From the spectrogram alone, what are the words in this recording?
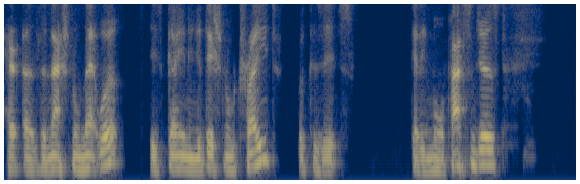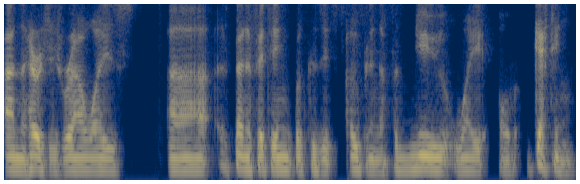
Her- uh, the national network is gaining additional trade because it's getting more passengers, and the Heritage Railways uh, benefiting because it's opening up a new way of getting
